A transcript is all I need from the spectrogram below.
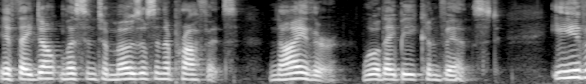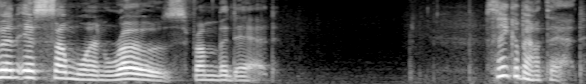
If they don't listen to Moses and the prophets, neither will they be convinced, even if someone rose from the dead. Think about that.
